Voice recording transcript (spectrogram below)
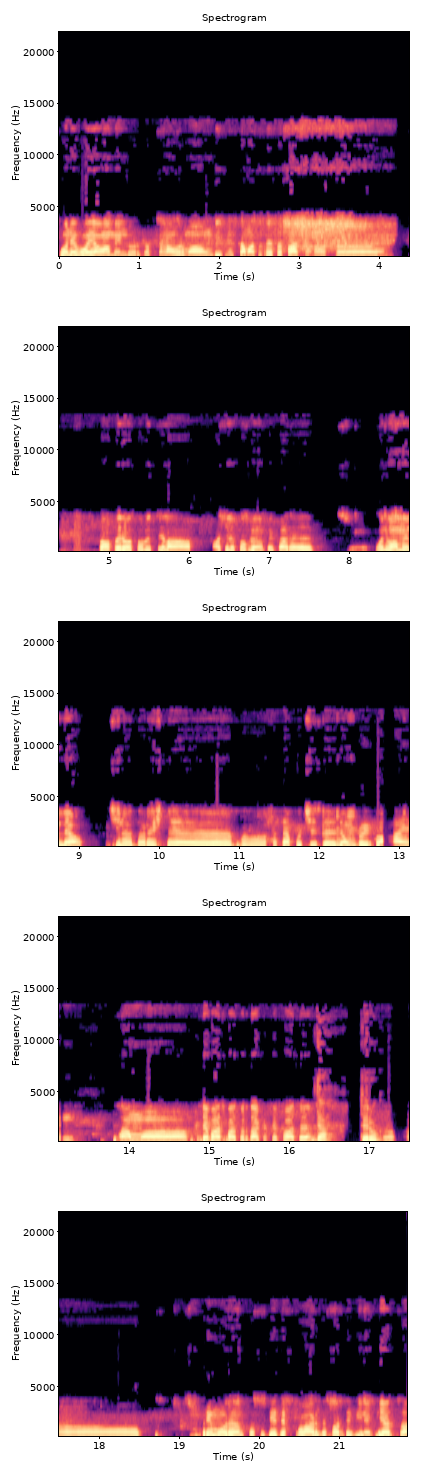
o nevoie a oamenilor, că până la urmă un business cam asta trebuie să facă, nu? Să, să ofere o soluție la acele probleme pe care unii oameni le au. Cine dorește să se apuce de, de un mhm. proiect online, am uh, câteva sfaturi dacă se poate. Da, te rog. Uh, în primul rând să studieze foarte, foarte bine piața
